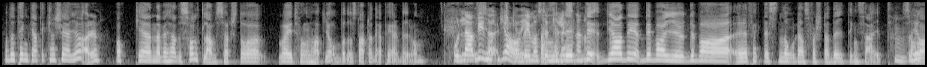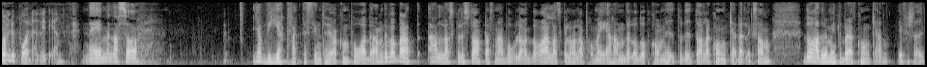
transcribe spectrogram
Och då tänkte jag att det kanske jag gör. Och eh, när vi hade sålt Love Search då var jag tvungen att ha ett jobb och då startade jag PR-byrån. Och Love Search, vi, ja, vi, vi måste lyssnarna. Det, det, ja, det, det, var ju det var eh, faktiskt Nordens första dejtingsajt. Mm. Och hur var, kom du på den idén? Nej men alltså jag vet faktiskt inte hur jag kom på den. Det var bara att alla skulle starta sådana här bolag då. Alla skulle hålla på med e-handel och dotcom hit och dit och alla konkade liksom. Då hade de inte börjat konka i och för sig.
